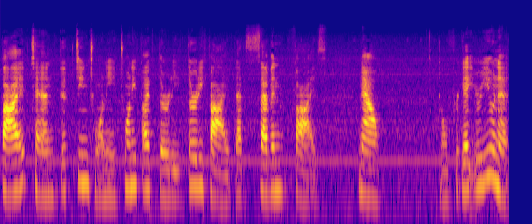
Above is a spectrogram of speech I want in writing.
5, 10, 15, 20, 25, 30, 35. That's seven fives. Now, don't forget your unit.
